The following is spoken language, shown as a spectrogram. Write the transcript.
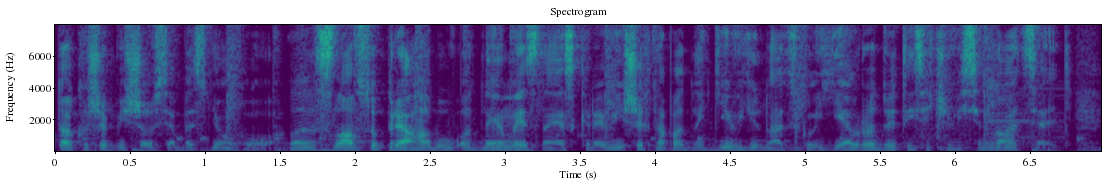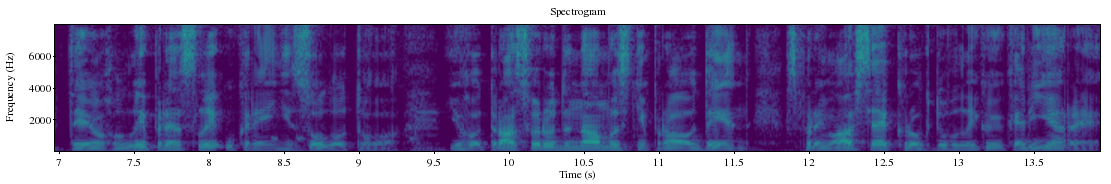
також обійшовся без нього. Владислав Супряга був одним із найяскравіших нападників юнацького Євро 2018, де його голи принесли Україні золото. Його трансфер у Динамо з Дніпра 1 сприймався як крок до великої кар'єри,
